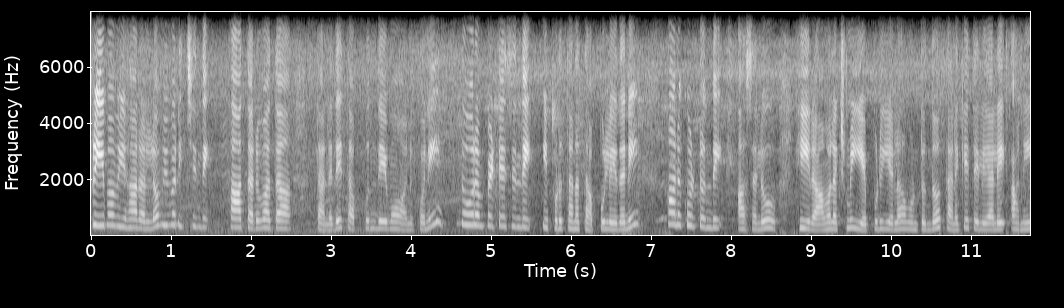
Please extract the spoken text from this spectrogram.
ప్రేమ విహారంలో వివరించింది. ఆ తరువాత తనదే తప్పుందేమో అనుకొని దూరం పెట్టేసింది. ఇప్పుడు తన తప్పు లేదని అనుకుంటుంది. అసలు ఈ రామలక్ష్మి ఎప్పుడు ఎలా ఉంటుందో తనకే తెలియాలి అని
